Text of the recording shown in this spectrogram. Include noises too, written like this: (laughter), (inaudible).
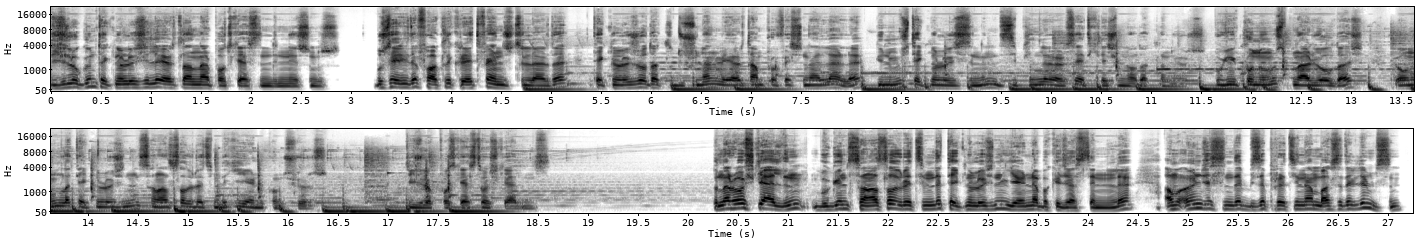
Digilog'un Teknolojiyle Yaratılanlar podcastini dinliyorsunuz. Bu seride farklı kreatif endüstrilerde teknoloji odaklı düşünen ve yaratan profesyonellerle günümüz teknolojisinin disiplinler arası etkileşimine odaklanıyoruz. Bugün konuğumuz Pınar Yoldaş ve onunla teknolojinin sanatsal üretimdeki yerini konuşuyoruz. Digilog Podcast'a hoş geldiniz. Pınar hoş geldin. Bugün sanatsal üretimde teknolojinin yerine bakacağız seninle. Ama öncesinde bize pratiğinden bahsedebilir misin?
